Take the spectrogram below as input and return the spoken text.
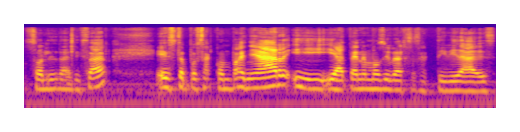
solidarizar, este, pues acompañar y ya tenemos diversas actividades.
